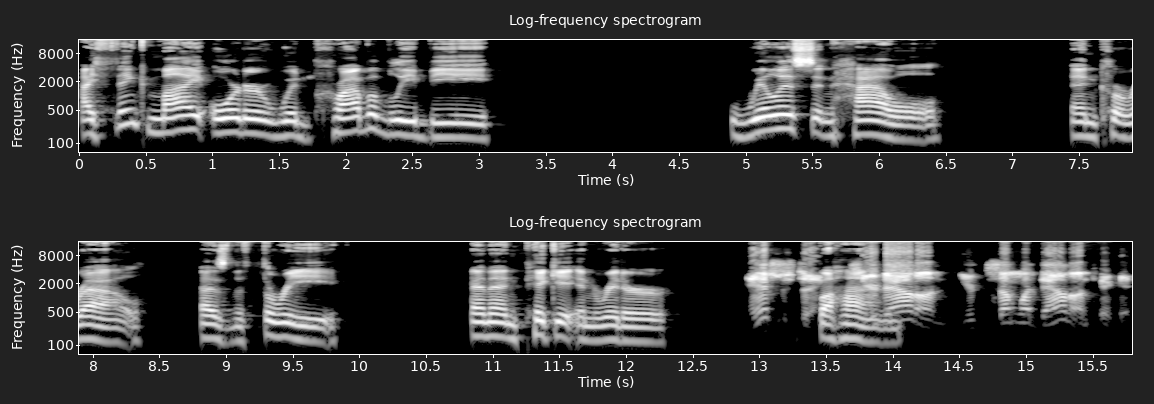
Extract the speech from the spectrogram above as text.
I think my order would probably be Willis and Howell and Corral as the three, and then Pickett and Ridder Interesting. So behind. you're down on. You're somewhat down on Pickett.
